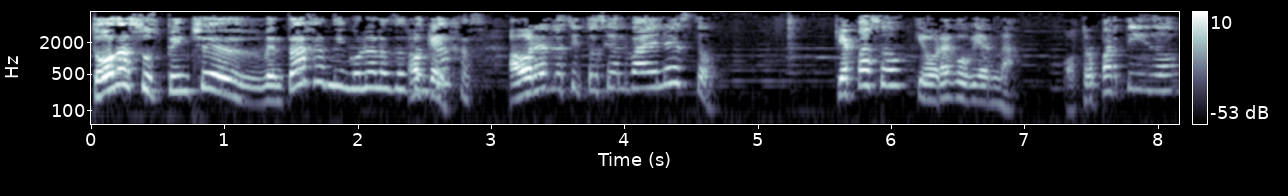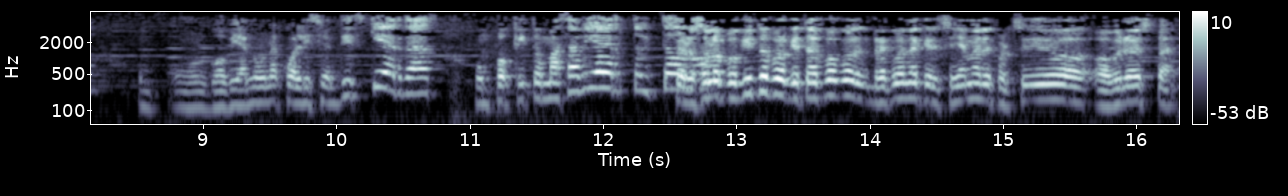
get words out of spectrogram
todas sus pinches ventajas, ninguna de las desventajas. ahora la situación va en esto. ¿Qué pasó? Que ahora gobierna otro partido, un, un gobierno, una coalición de izquierdas, un poquito más abierto y todo. Pero solo poquito porque tampoco recuerda que se llama el Partido Obrero Espa-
